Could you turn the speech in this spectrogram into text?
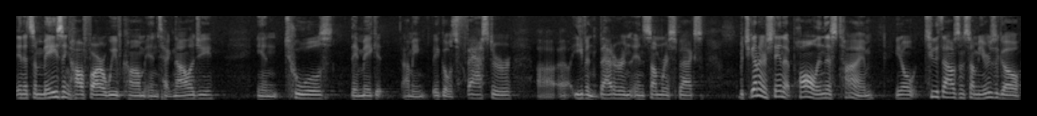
And it's amazing how far we've come in technology, in tools. They make it, I mean, it goes faster, uh, uh even better in, in some respects. But you got to understand that Paul, in this time, you know, 2,000 some years ago,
